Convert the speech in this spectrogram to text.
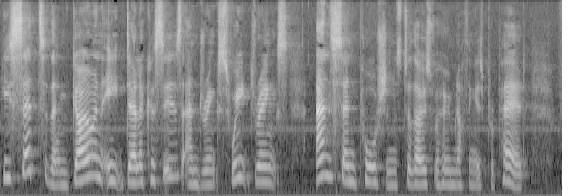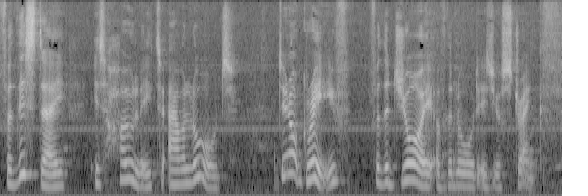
He said to them, Go and eat delicacies and drink sweet drinks and send portions to those for whom nothing is prepared. For this day is holy to our Lord. Do not grieve, for the joy of the Lord is your strength.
